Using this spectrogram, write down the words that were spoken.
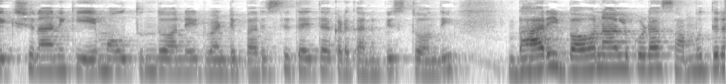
ఏ క్షణానికి ఏమవుతుందో అనేటువంటి పరిస్థితి అయితే అక్కడ కనిపిస్తోంది. భారీ భవనాలు కూడా సముద్ర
